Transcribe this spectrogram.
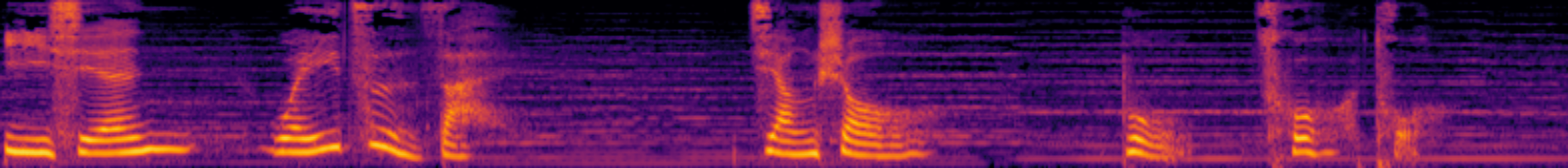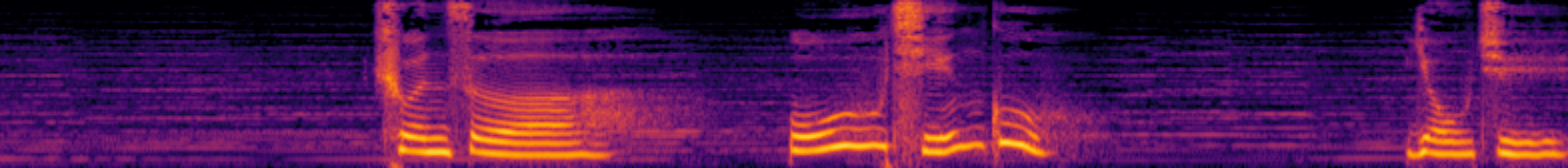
以闲为自在，将受不蹉跎。春色。无情故，幽居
